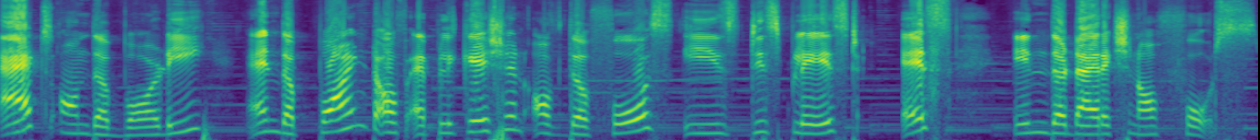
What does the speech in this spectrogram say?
acts on the body and the point of application of the force is displaced S in the direction of force.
